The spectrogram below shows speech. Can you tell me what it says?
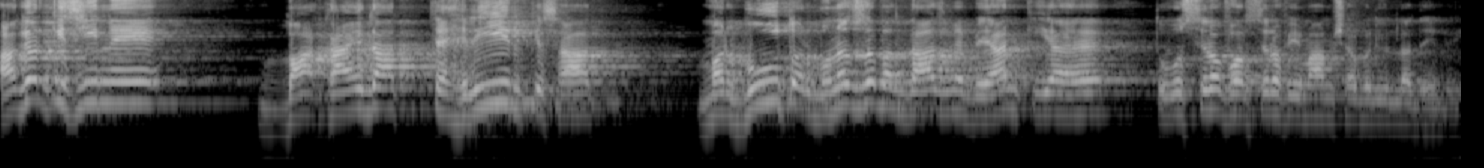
اگر کسی نے باقاعدہ تحریر کے ساتھ مربوط اور منظم انداز میں بیان کیا ہے تو وہ صرف اور صرف امام شاہ ولی اللہ دہلوی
